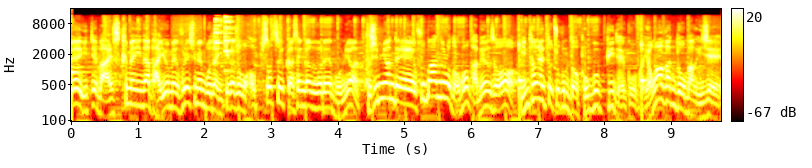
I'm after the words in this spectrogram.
왜 이때 마스크맨이나 바이오맨, 후레시맨보다 인기가 조금 없었을까 생각을 해보면 90년대 후반으로 넘어가면서 인터넷도 조금 더 보급이 되고 막 영화관도 막 이제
